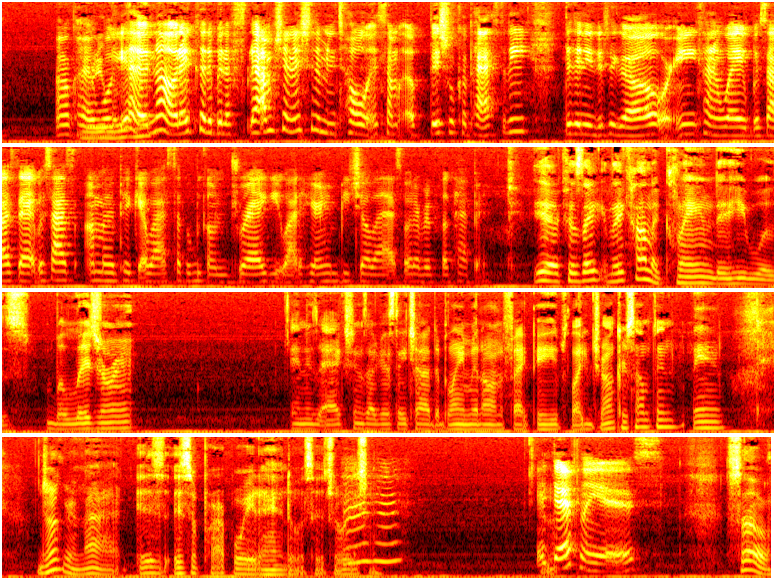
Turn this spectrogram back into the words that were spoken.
Okay, well, yeah, no, they could have been. A, I'm sure they should have been told in some official capacity that they needed to go, or any kind of way besides that. Besides, I'm gonna pick your ass up and we gonna drag you out of here and beat your ass, whatever the fuck happened. Yeah, because they they kind of claimed that he was belligerent in his actions. I guess they tried to blame it on the fact that he was like drunk or something. And drunk or not, it's it's a proper way to handle a situation. hmm It definitely is. So,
